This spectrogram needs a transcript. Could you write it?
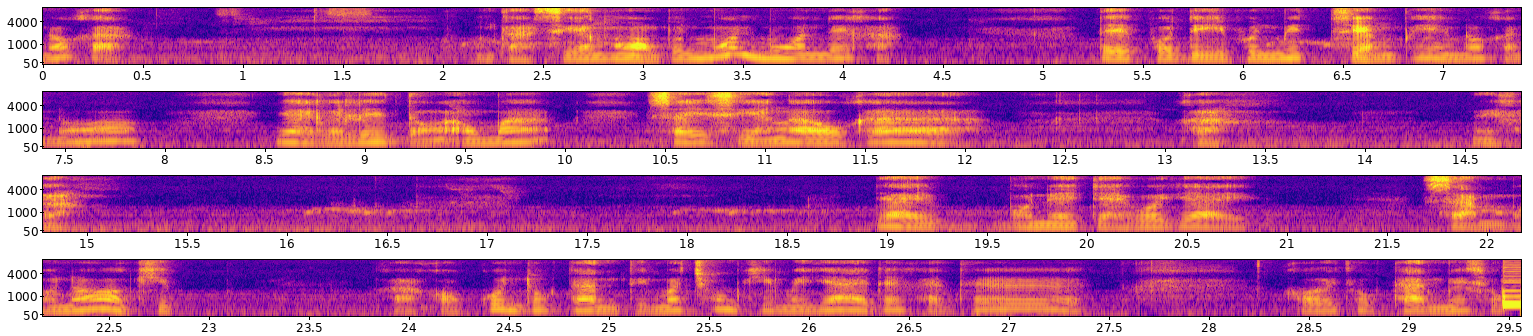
เนาะค่ะมันค่ะเสียงห้องเป็นม้วนมวนๆเด้ค่ะ แต่พอดีเพิ่นมีเสียงเพลงเนาะค่ะเนาะย่าก็เลยต้องเอามาใส่เสียงเอาค่ะ ค่ะ นี่ค่ะยายบ่แน่ใจว่ายายสัมบ่เนาะคลิป ค่ะ ขอบคุณทุกท่านที่มาชมคลิปแม่ยายด้อค่ะเด้อ ขอให้ทุกท่านมีสุข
